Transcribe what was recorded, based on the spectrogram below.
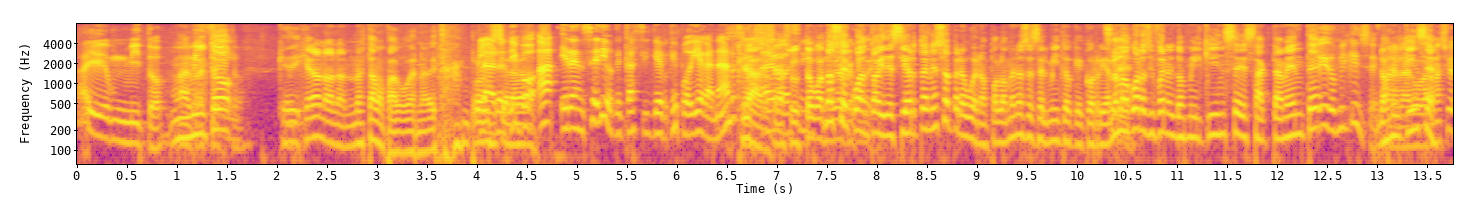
Hay un mito. Un mito respecto. Que dijeron, no, no, no estamos para gobernar esta provincia. Claro, la tipo, verdad". ah, ¿era en serio que casi que, que podía ganar? Claro. Se asustó cuando No sé cuánto podía. hay de cierto en eso, pero bueno, por lo menos es el mito que corría. No me acuerdo si fue en el 2015 exactamente. Sí, 2015. para la 2015.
